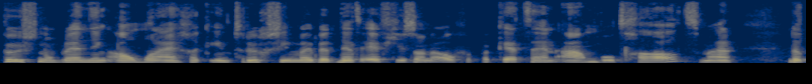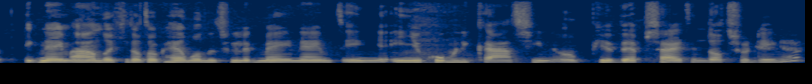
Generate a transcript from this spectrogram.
personal branding allemaal eigenlijk in terugzien? We hebben het net eventjes dan over pakketten en aanbod gehad. Maar dat, ik neem aan dat je dat ook helemaal natuurlijk meeneemt in, in je communicatie, op je website en dat soort dingen.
